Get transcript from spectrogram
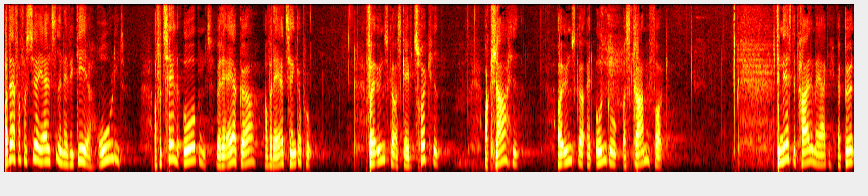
Og derfor forsøger jeg altid at navigere roligt og fortælle åbent, hvad det er, jeg gør, og hvad det er, jeg tænker på. For jeg ønsker at skabe tryghed og klarhed, og jeg ønsker at undgå at skræmme folk. Det næste pejlemærke er bøn.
